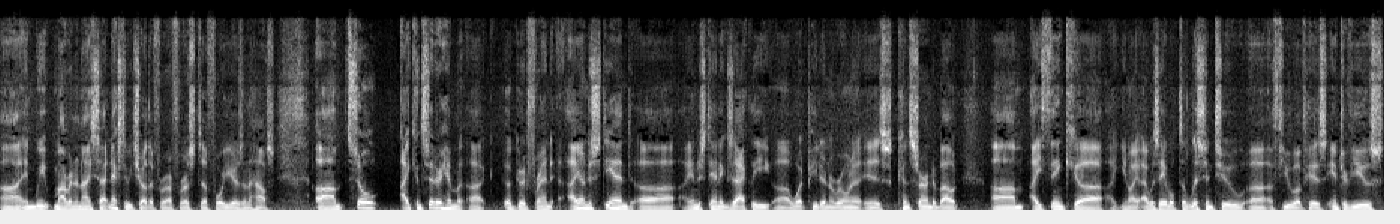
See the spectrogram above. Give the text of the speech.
uh, and we Marvin and I sat next to each other for our first uh, four years in the House. Um, so I consider him a, a, good friend. I understand. Uh, I understand exactly what Peter Neronha is concerned about. Um, I think uh, you know I, I, was able to listen to uh, a few of his interviews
